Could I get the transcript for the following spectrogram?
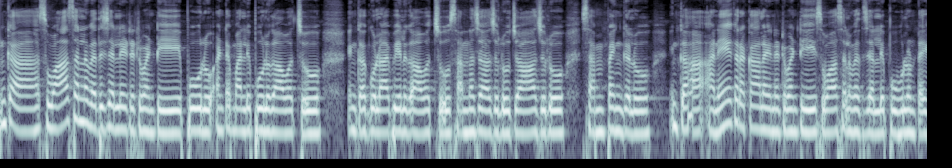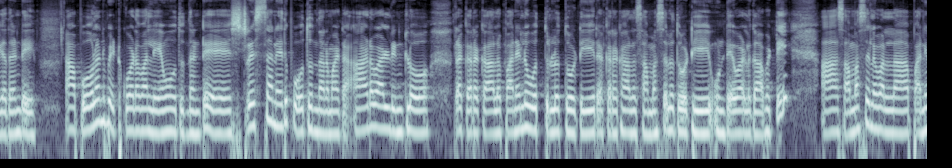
ఇంకా సువాసనలు వెదజల్లేటటువంటి పూలు అంటే మల్లెపూలు కావచ్చు ఇంకా గులాబీలు కావచ్చు సన్నజాజులు జాజులు సంపెంగలు ఇంకా అనేక రకాలైనటువంటి సువాసనలు వెదజల్లే పువ్వులు ఉంటాయి కదండి. ఆ పూలను పెట్టుకోవడం వల్ల ఏమవుతుందంటే స్ట్రెస్ అనేది పోతుందన్నమాట. ఆడవాళ్ళ ఇంట్లో రకరకాల పనుల ఒత్తిళ్ళతోటి రకరకాల సమస్యలతోటి ఉండేవాళ్ళు కాబట్టి ఆ సమస్యల వల్ల పని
